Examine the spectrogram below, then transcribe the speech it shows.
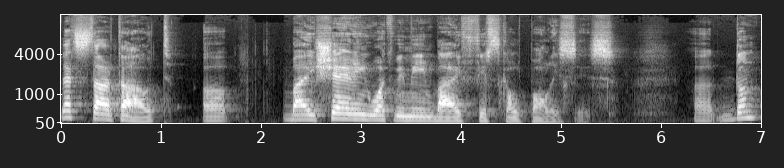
Let's start out uh, by sharing what we mean by fiscal policies. Uh, don't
